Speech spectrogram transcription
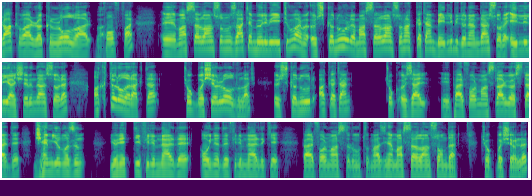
Rock var, rock and roll var, Var. pop var. E, Mazhar Alanson'un zaten böyle bir eğitimi var ama Özkan Uğur ve Mazhar Alanson hakikaten belli bir dönemden sonra 50'li yaşlarından sonra aktör olarak da çok başarılı oldular. Özkan Uğur hakikaten çok özel e, performanslar gösterdi. Cem Yılmaz'ın yönettiği filmlerde, oynadığı filmlerdeki performansları unutulmaz. Yine Mazhar Alanson da çok başarılı.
